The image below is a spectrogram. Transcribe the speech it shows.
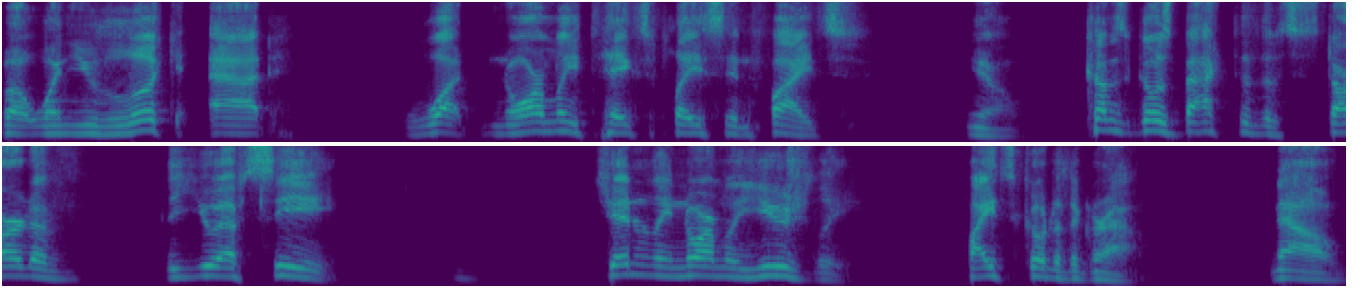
But when you look at what normally takes place in fights, you know, comes goes back to the start of the UFC. Generally, normally, usually, fights go to the ground. Now,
